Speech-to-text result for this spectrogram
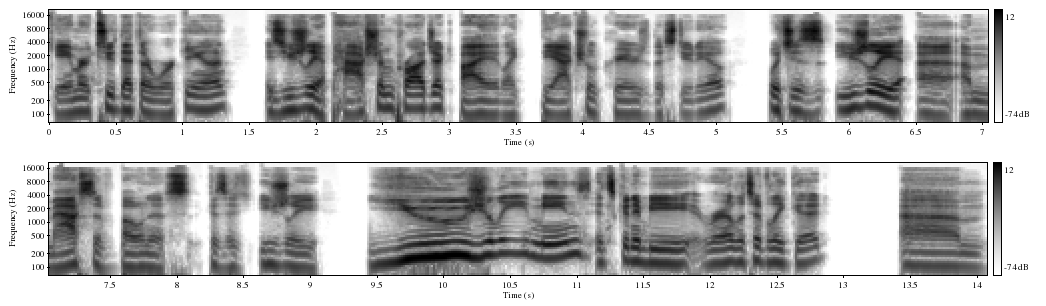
game or two that they're working on is usually a passion project by like the actual creators of the studio, which is usually a, a massive bonus because it usually usually means it's going to be relatively good. Um,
